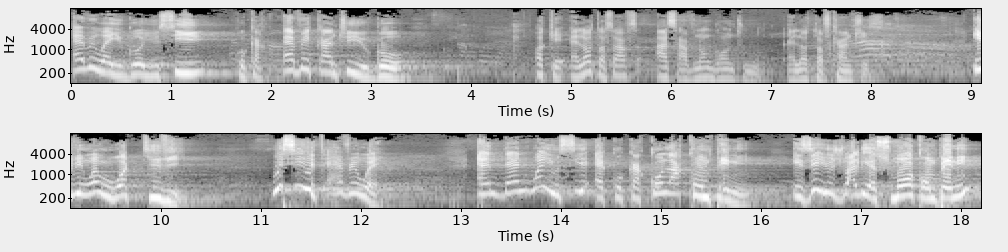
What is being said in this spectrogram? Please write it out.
Everywhere you go, you see Coca Cola. Every country you go, okay, a lot of us, us have not gone to a lot of countries. Even when we watch TV, we see it everywhere. And then when you see a Coca Cola company, is it usually a small company?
